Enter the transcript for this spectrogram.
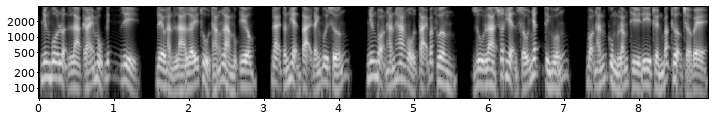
nhưng vô luận là cái mục đích gì, đều hẳn là lấy thủ thắng làm mục tiêu. Đại tấn hiện tại đánh vui sướng, nhưng bọn hắn hang ổ tại bắc phương, dù là xuất hiện xấu nhất tình huống, bọn hắn cùng lắm thì đi thuyền bắc thượng trở về,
